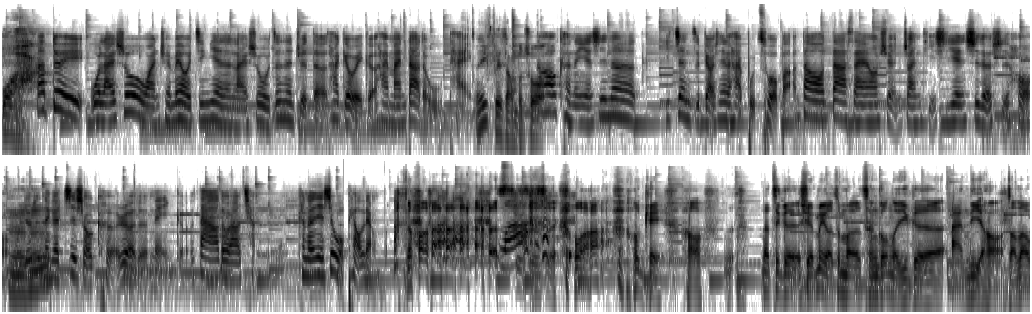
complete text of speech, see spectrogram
哇，那对我来说，我完全没有经验的人来说，我真的觉得他给我一个还蛮大的舞台。哎，非常不然错。后可能也是那一阵子表现的还不错吧。到大三要选专题实验室的时候，嗯我就是那个炙手可热的那一个，大家都要抢我。可能也是我漂亮吧。是是是，哇，OK，好，那这个学妹有这么成功的一个案例哈，找到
